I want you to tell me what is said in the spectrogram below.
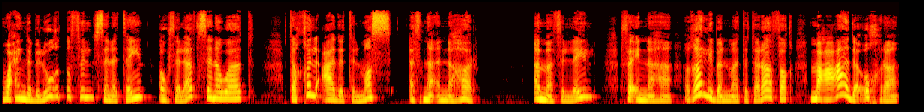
وعند بلوغ الطفل سنتين أو ثلاث سنوات تقل عادة المص أثناء النهار. أما في الليل فإنها غالبا ما تترافق مع عادة أخرى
